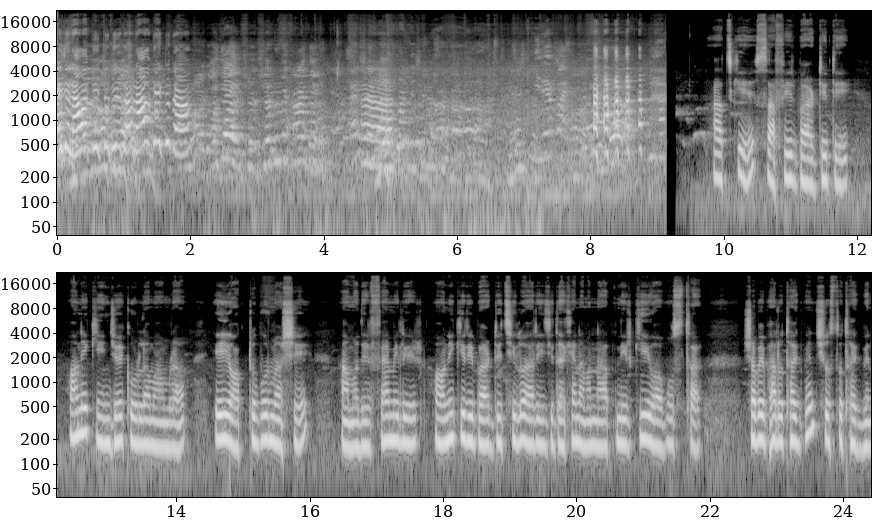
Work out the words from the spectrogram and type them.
এই যে একটু দিয়ে দাও একটু দাও। আজকে সাফির বার্থডেতে অনেক এনজয় করলাম আমরা। এই অক্টোবর মাসে আমাদের ফ্যামিলির অনেকেরই বার্থডে ছিল, আর এই যে দেখেন আমার নাতনির কী অবস্থা। সবাই ভালো থাকবেন, সুস্থ থাকবেন।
